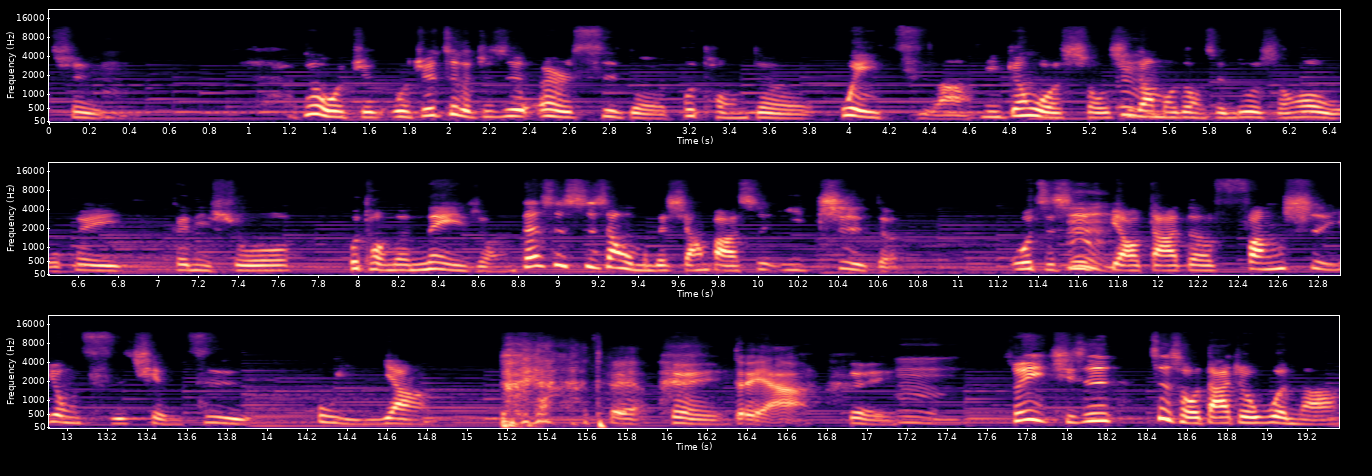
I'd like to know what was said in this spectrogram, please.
是，因为我觉得我觉得这个就是二四的不同的位置啊。你跟我熟悉到某种程度的时候，我会跟你说不同的内容，但是事实上我们的想法是一致的，我只是表达的方式、用词、遣字不一样。对啊，对啊，对。对啊，对，嗯。所以其实这时候大家就问啊，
